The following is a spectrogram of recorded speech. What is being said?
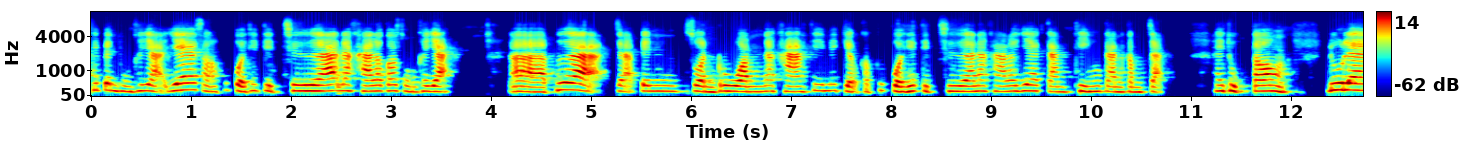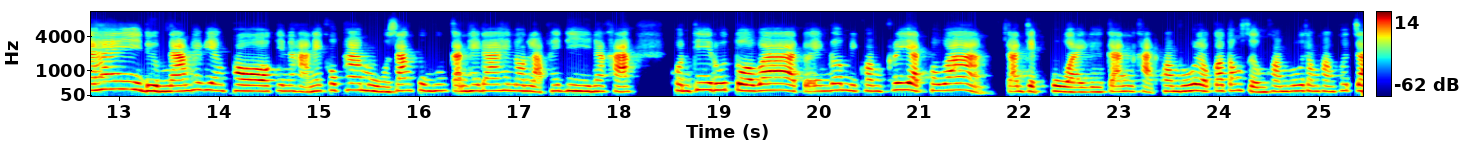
ที่เป็นถุงขยะแยกสำหรับผู้ป่วยที่ติดเชื้อนะคะ แล้วก็ถุงขยะเพื่อจะเป็นส่วนรวมนะคะ ที่ไม่เกี่ยวกับผู้ป่วยที่ติดเชื้อนะคะ แล้วแยกการทิ้งการกำจัดให้ถูกต้อง ดูแลให้ดื่มน้ำให้เพียงพอ กินอาหารให้ครบห้าหมู่ สร้างภูมิคุ้มกันให้ได้ให้นอนหลับให้ดีนะคะ คนที่รู้ตัวว่าตัวเองเริ่มมีความเครียด เพราะว่าการเจ็บป่วยหรือการขาดความรู้เราก็ต้องเสริมความรู้ทำความเข้าใจ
